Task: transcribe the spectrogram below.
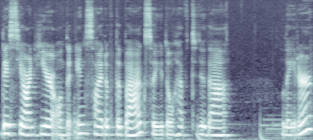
this yarn here on the inside of the bag so you don't have to do that later.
